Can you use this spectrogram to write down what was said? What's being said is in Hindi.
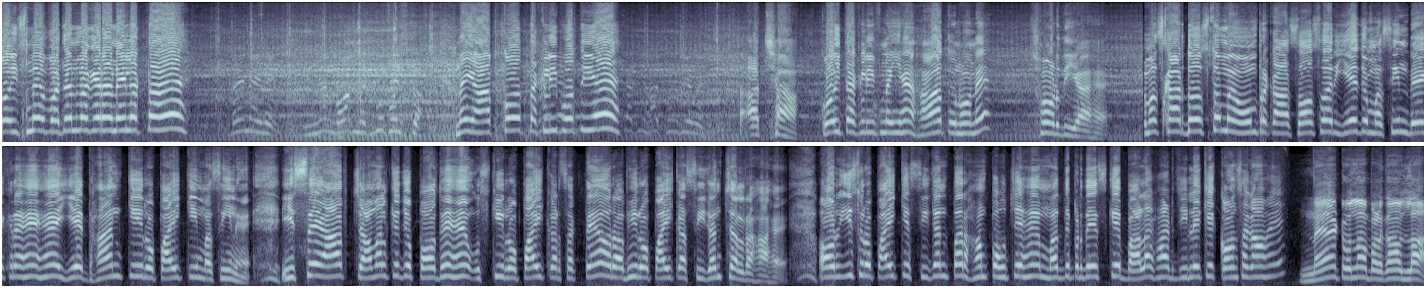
तो इसमें वज़न वगैरह नहीं लगता है? नहीं नहीं नहीं इंजन बहुत मज़बूत है इसका। नहीं आपको तकलीफ़ होती है? अच्छा कोई तकलीफ़ नहीं है हाथ उन्होंने छोड़ दिया है। नमस्कार दोस्तों मैं ओम प्रकाश अवसर ये जो मशीन देख रहे हैं ये धान की रोपाई की मशीन है। इससे आप चावल के जो पौधे हैं उसकी रोपाई कर सकते हैं और अभी रोपाई का सीज़न चल रहा है। और इस रोपाई के सीज़न पर हम पहुँचे हैं मध्य प्रदेश के बालाघाट ज़िले के कौन सा गाँव है? नया टोला बड़गांव ला।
